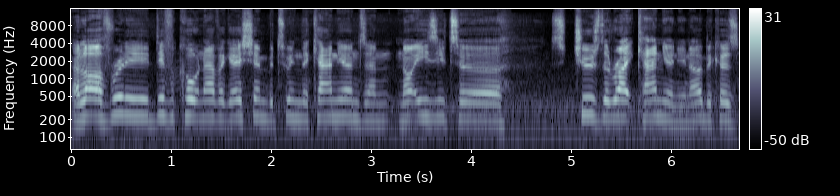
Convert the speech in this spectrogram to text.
a lot of really difficult navigation between the canyons and not easy to choose the right canyon, you know, because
